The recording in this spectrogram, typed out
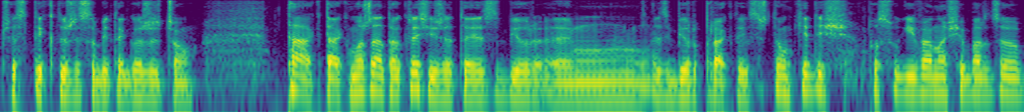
przez tych, którzy sobie tego życzą. Tak, tak, można to określić, że to jest zbiór, zbiór praktyk. Zresztą kiedyś posługiwano się bardzo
